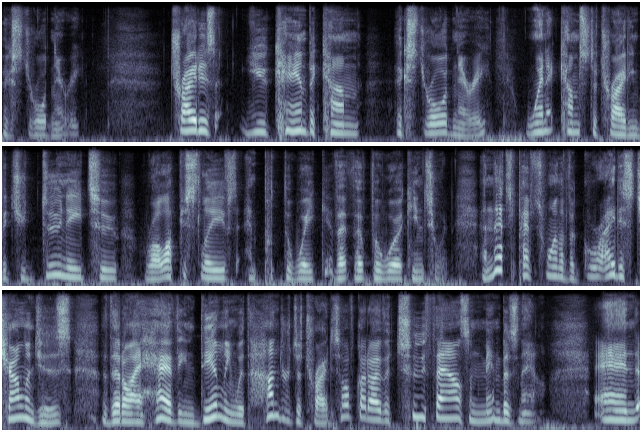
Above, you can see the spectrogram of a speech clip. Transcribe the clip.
extraordinary. Traders you can become extraordinary when it comes to trading but you do need to roll up your sleeves and put the week the, the, work into it. And that's perhaps one of the greatest challenges that I have in dealing with hundreds of traders. I've got over 2,000 members now and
